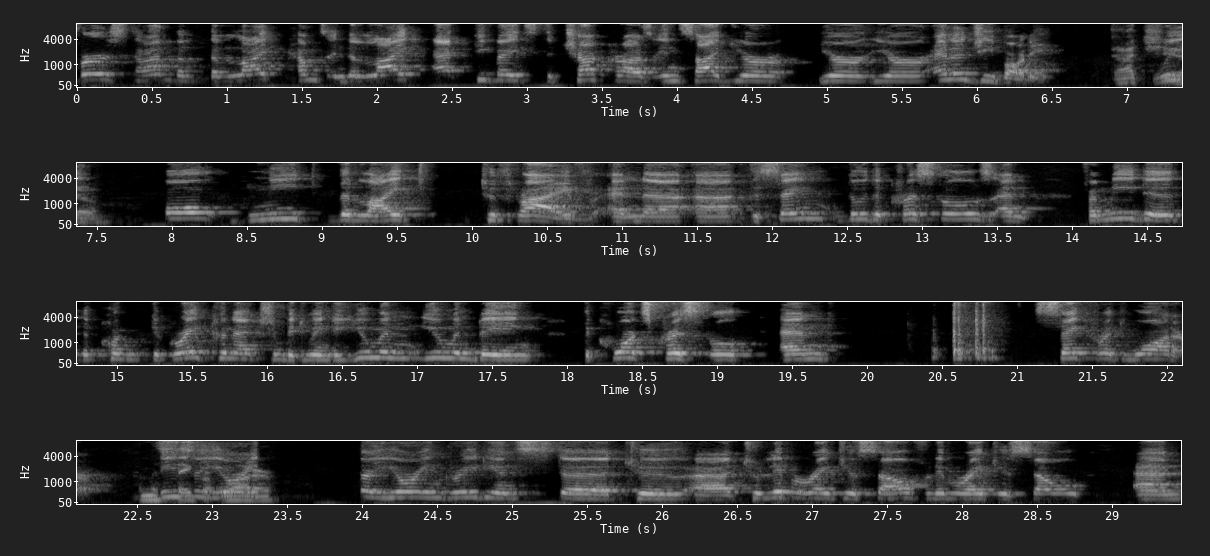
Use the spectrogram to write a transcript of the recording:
first time the, the light comes and the light activates the chakras inside your your your energy body got you we all need the light to thrive and uh, uh, the same do the crystals and for me the, the the great connection between the human human being the quartz crystal and sacred water these sacred are your water are your ingredients to to, uh, to liberate yourself, liberate your soul, and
